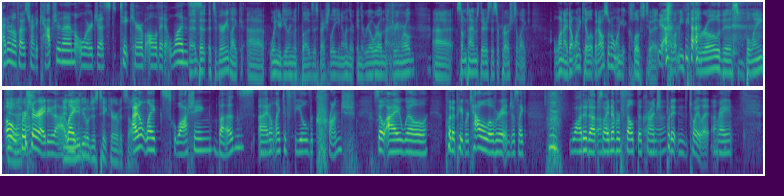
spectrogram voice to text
I don't know if I was trying to capture them or just take care of all of it at once. Uh, that, it's very like uh, when you're dealing with bugs, especially you know in the in the real world, not dream world. Uh, sometimes there's this approach to like, one, I don't want to kill it, but I also don't want to get close to it. Yeah. So let me throw this blanket. oh, for sure I do that. And like maybe it'll just take care of itself. I don't like squashing bugs. I Mm-hmm. don't like to feel the crunch. So I will put a paper towel over it and just like wad it up so Uh-huh. I never felt the crunch, put it in the toilet, right?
